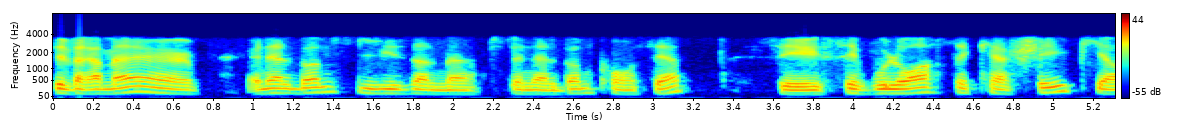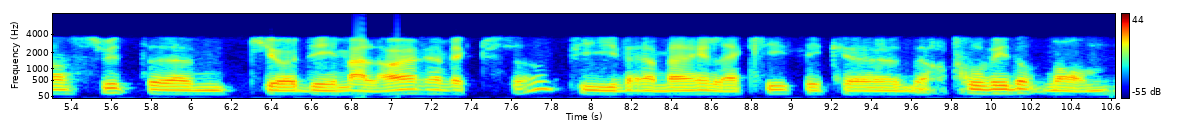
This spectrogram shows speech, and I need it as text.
c'est vraiment un, un album sur l'isolement. C'est un album concept c'est vouloir se cacher, puis ensuite euh, y a des malheurs avec tout ça. Puis vraiment, la clé, c'est que de retrouver d'autres mondes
